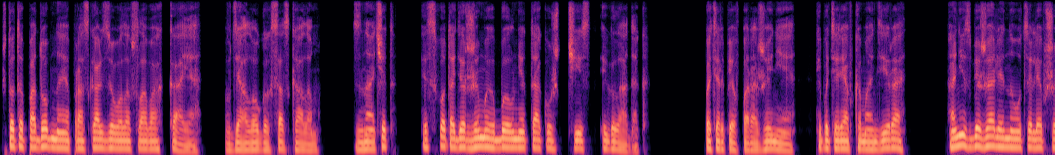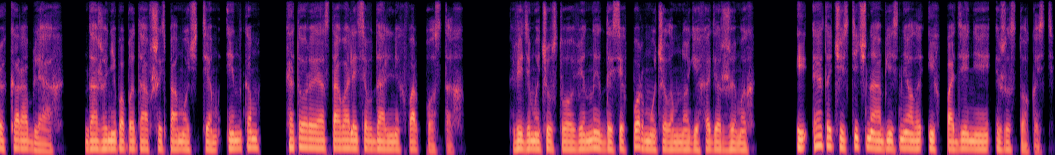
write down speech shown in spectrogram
Что-то подобное проскальзывало в словах Кая, в диалогах со Скалом. Значит, исход одержимых был не так уж чист и гладок. Потерпев поражение и потеряв командира, они сбежали на уцелевших кораблях, даже не попытавшись помочь тем инкам, которые оставались в дальних форпостах. Видимо, чувство вины до сих пор мучило многих одержимых, и это частично объясняло их падение и жестокость.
